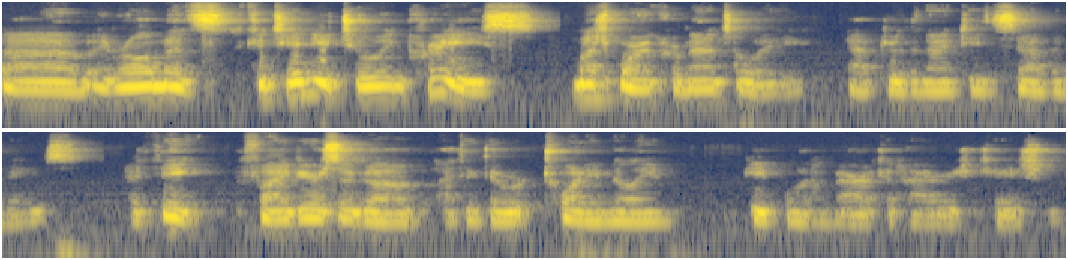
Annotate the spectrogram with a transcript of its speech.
um, enrollments continued to increase much more incrementally after the 1970s. I think five years ago, I think there were 20 million people in American higher education.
